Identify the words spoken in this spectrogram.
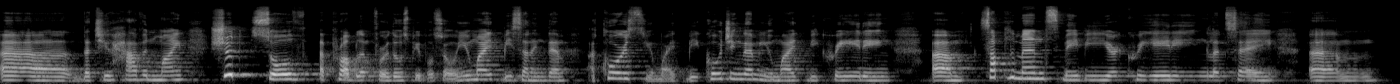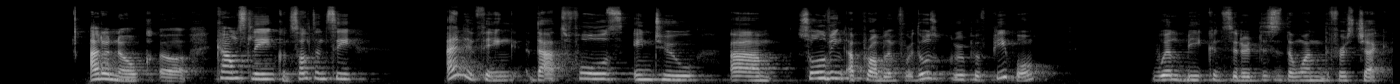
uh, that you have in mind should solve a problem for those people. So you might be selling them a course, you might be coaching them, you might be creating um, supplements, maybe you're creating, let's say, um, I don't know, uh, counseling, consultancy, anything that falls into um, solving a problem for those group of people will be considered this is the one the first check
